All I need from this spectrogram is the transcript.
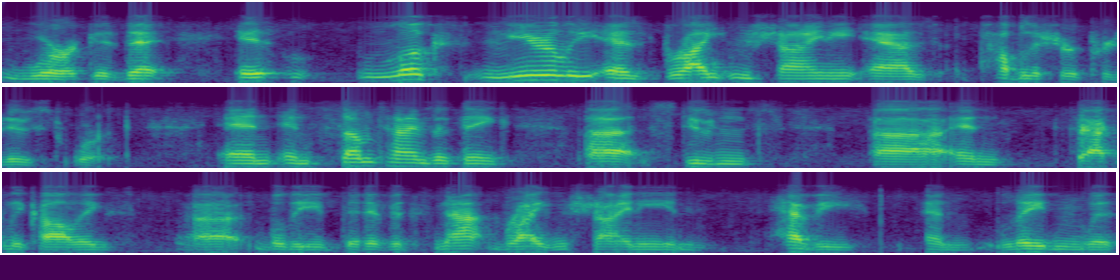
work is that it looks nearly as bright and shiny as publisher-produced work, and and sometimes I think uh, students uh, and faculty colleagues uh, believe that if it's not bright and shiny and heavy and laden with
